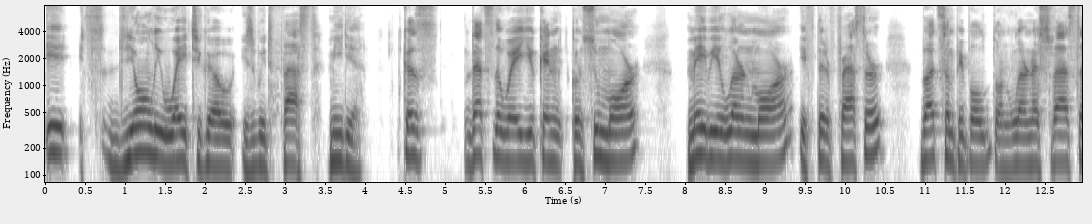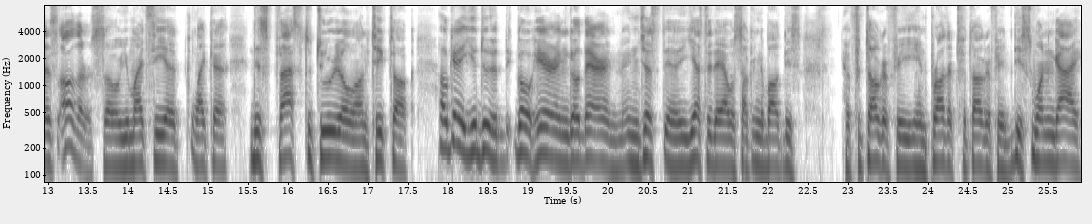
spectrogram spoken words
it's the only way to go is with fast media because that's the way you can consume more, maybe learn more if they're faster. But some people don't learn as fast as others, so you might see it like a this fast tutorial on TikTok. Okay, you do go here and go there, and, and just uh, yesterday I was talking about this photography and product photography. This one guy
